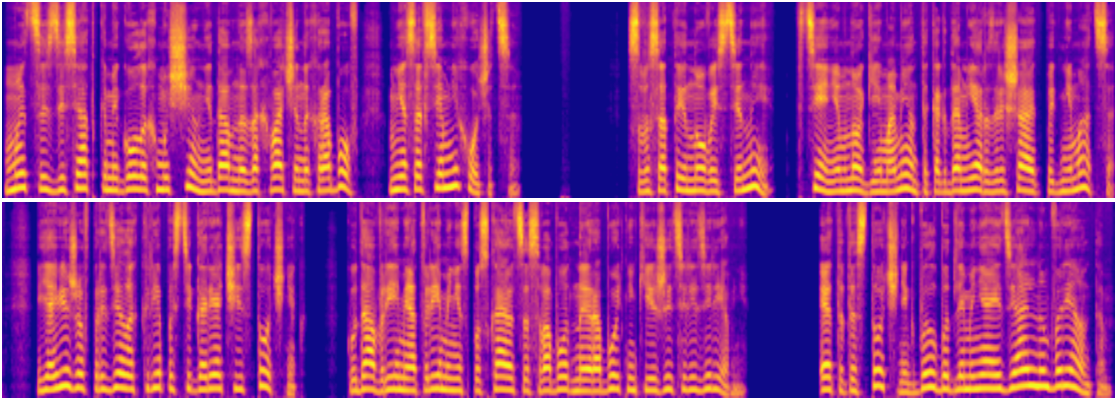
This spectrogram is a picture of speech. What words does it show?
Мыться с десятками голых мужчин, недавно захваченных рабов, мне совсем не хочется. С высоты новой стены, в те немногие моменты, когда мне разрешают подниматься, я вижу в пределах крепости горячий источник, куда время от времени спускаются свободные работники и жители деревни. Этот источник был бы для меня идеальным вариантом.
